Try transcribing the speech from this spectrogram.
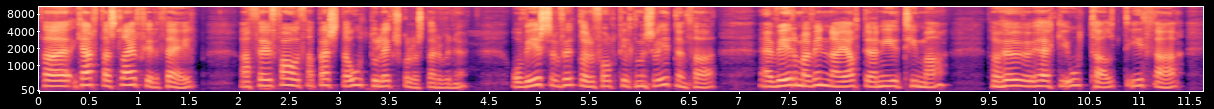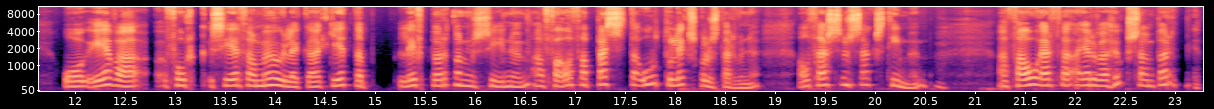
það hjarta slær fyrir þeim að þau fái það besta út úr leikskólastarfinu og við sem fullori fólk til dæmis vitum það ef við erum að vinna í 8-9 tíma þá höfum við ekki úttalt í það og ef að fólk sér þá möguleika að geta leift börnunum sínum að fá það besta út úr leikskólastarfinu á þessum 6 tímum að þá er það, erum við að hugsa um börnin.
